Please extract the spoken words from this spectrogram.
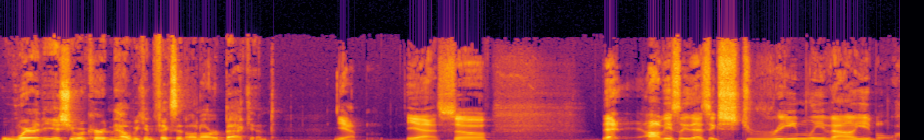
where the issue occurred and how we can fix it on our back end. Yeah. Yeah. So that obviously that's extremely valuable.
